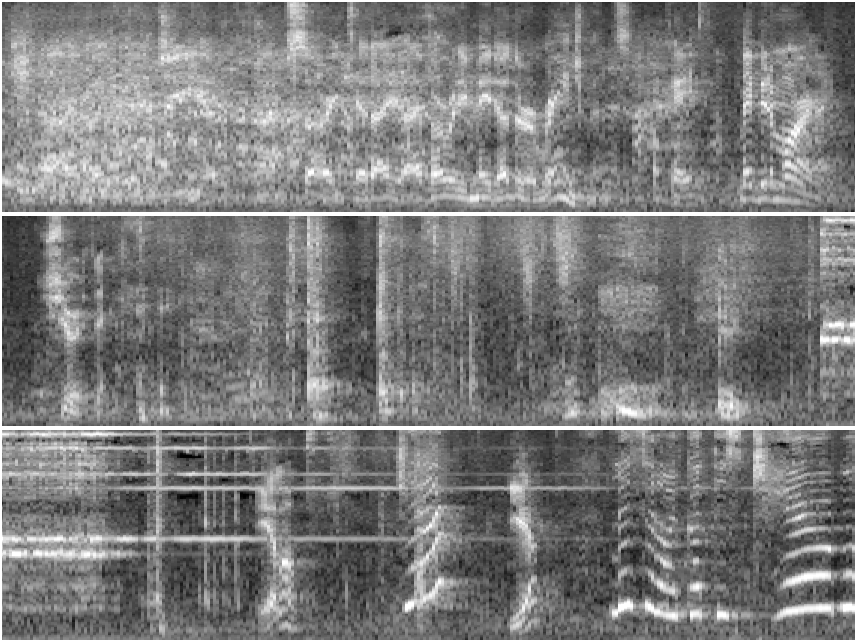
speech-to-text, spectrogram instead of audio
Uh, gee, uh, I'm sorry, Ted. I, I've already made other arrangements. Okay, maybe tomorrow night. Sure thing. Hello. Jack? Yeah. Listen, I've got this terrible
